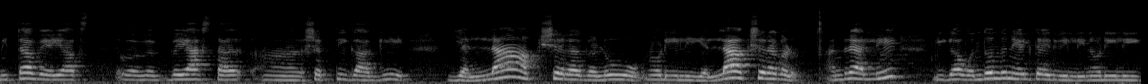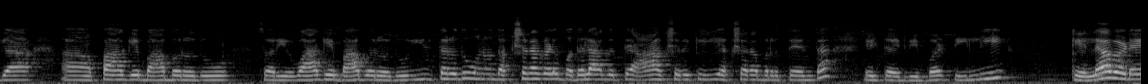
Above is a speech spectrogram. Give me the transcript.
ಮಿತ ವ್ಯಯಾಕ್ಸ್, ವ್ಯಯಾಸ್ತ ಶಕ್ತಿಗಾಗಿ ಎಲ್ಲ ಅಕ್ಷರಗಳು, ನೋಡಿ ಇಲ್ಲಿ ಎಲ್ಲ ಅಕ್ಷರಗಳು, ಅಂದರೆ ಅಲ್ಲಿ ಈಗ ಒಂದೊಂದನ್ನು ಹೇಳ್ತಾ ಇದ್ವಿ ಇಲ್ಲಿ. ನೋಡಿ ಇಲ್ಲಿ ಈಗ ಪಾಗೆ ಬಾ ಬರೋದು ಸಾರಿ ವಾಗೆ, ಬಾ ಬರೋದು, ಈ ಥರದ್ದು ಒಂದೊಂದು ಅಕ್ಷರಗಳು ಬದಲಾಗುತ್ತೆ. ಆ ಅಕ್ಷರಕ್ಕೆ ಈ ಅಕ್ಷರ ಬರುತ್ತೆ ಅಂತ ಹೇಳ್ತಾ ಇದ್ವಿ. ಬಟ್ ಇಲ್ಲಿ ಕೆಲವೆಡೆ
